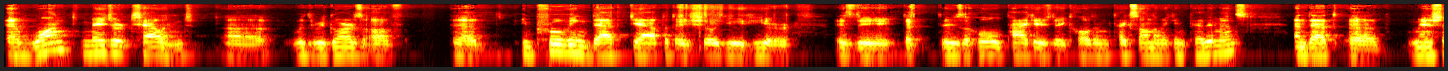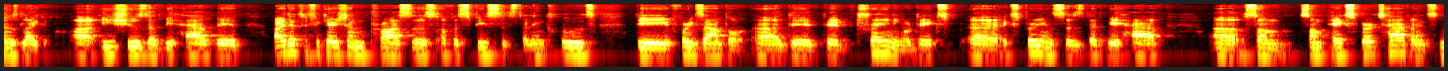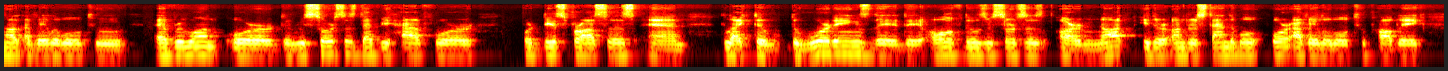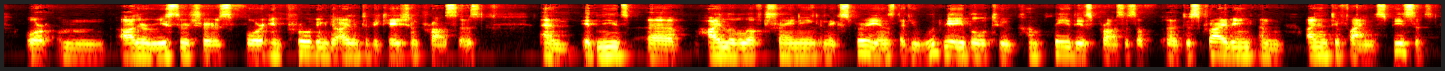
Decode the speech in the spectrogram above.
uh, one major challenge uh, with regards of uh, improving that gap that I showed you here is the that there's a whole package they call them taxonomic impediments and that uh, mentions like uh, issues that we have with identification process of a species that includes the, for example, uh, the, the training or the ex, uh, experiences that we have, uh, some, some experts have and it's not available to everyone or the resources that we have for for this process and like the, the wordings, the, the, all of those resources are not either understandable or available to public or um, other researchers for improving the identification process. And it needs a high level of training and experience that you would be able to complete this process of uh, describing and identifying species.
